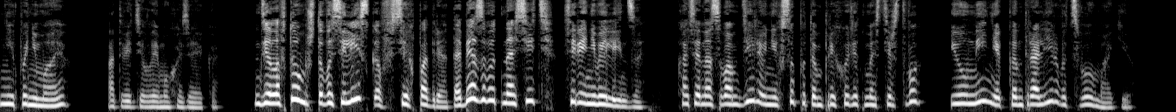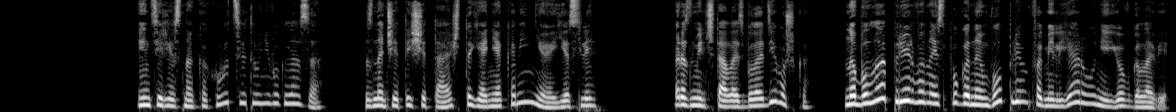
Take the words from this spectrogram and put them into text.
«Не понимаю», — ответила ему хозяйка. «Дело в том, что Василисков всех подряд обязывают носить сиреневые линзы, хотя на самом деле у них с опытом приходит мастерство и умение контролировать свою магию». «Интересно, какого цвета у него глаза? Значит, ты считаешь, что я не окаменею, если...» Размечталась была девушка, но была прервана испуганным воплем фамильяра у нее в голове.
